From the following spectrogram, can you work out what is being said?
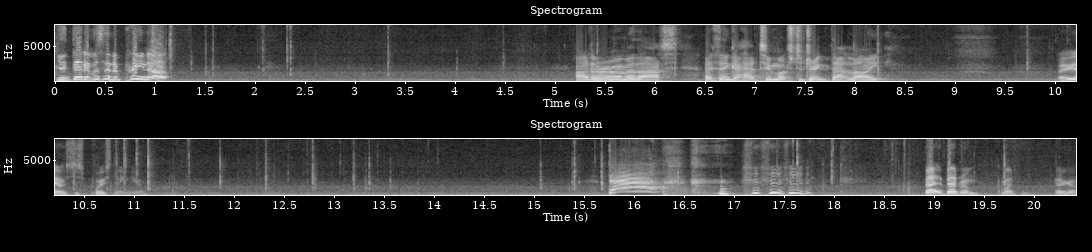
You did. It was in a prenup. I don't remember that. I think I had too much to drink that night. Maybe I was just poisoning you. Be- bedroom. Come on. Gotta go.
